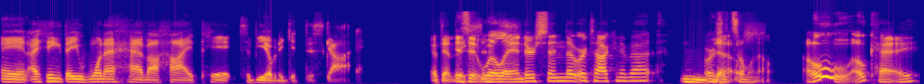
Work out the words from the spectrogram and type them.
And I think they want to have a high pick to be able to get this guy. If that makes Is it sense. Will Anderson that we're talking about? Or is no. it someone else? Oh, okay.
